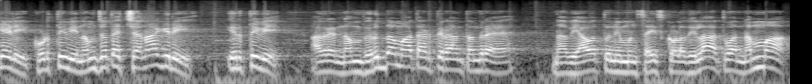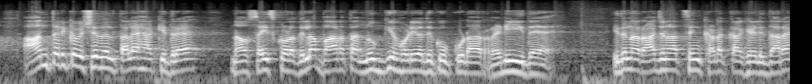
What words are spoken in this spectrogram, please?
ಕೇಳಿ, ಕೊಡ್ತೀವಿ ನಮ್ಮ ಜೊತೆ ಚೆನ್ನಾಗಿರಿ, ಇರ್ತೀವಿ. ಆದರೆ ನಮ್ಮ ವಿರುದ್ಧ ಮಾತಾಡ್ತೀರಾ ಅಂತಂದರೆ ನಾವು ಯಾವತ್ತೂ ನಿಮ್ಮನ್ನು ಸಹಿಸ್ಕೊಳ್ಳೋದಿಲ್ಲ ಅಥವಾ ನಮ್ಮ ಆಂತರಿಕ ವಿಷಯದಲ್ಲಿ ತಲೆ ಹಾಕಿದರೆ ನಾವು ಸಹಿಸ್ಕೊಳ್ಳೋದಿಲ್ಲ. ಭಾರತ ನುಗ್ಗಿ ಹೊಡೆಯೋದಕ್ಕೂ ಕೂಡ ರೆಡಿ ಇದೆ. ಇದನ್ನು ರಾಜನಾಥ್ ಸಿಂಗ್ ಖಡಕ್ಕಾಗಿ ಹೇಳಿದ್ದಾರೆ.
